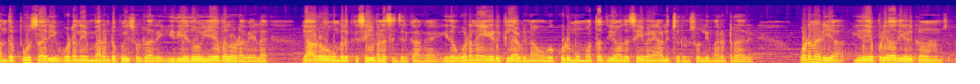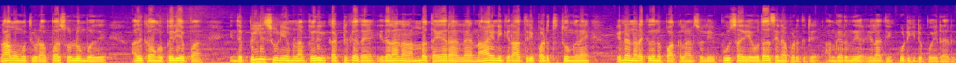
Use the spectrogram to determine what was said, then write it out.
அந்த பூசாரி உடனே மிரண்டு போய் சொல்கிறாரு இது ஏதோ ஏவலோட வேலை. யாரோ உங்களுக்கு செய்வனை செஞ்சுருக்காங்க. இதை உடனே எடுக்கல அப்படின்னா உங்கள் குடும்பம் மொத்தத்தையும் அந்த செய்வனை அழிச்சிரும்னு சொல்லி மிரட்டுறாரு. உடனடியாக இதை எப்படியாவது எடுக்கணும்னு ராமமூர்த்தியோட அப்பா சொல்லும்போது அதுக்கு அவங்க பெரியப்பா இந்த பில்லி சூனியம்லாம் பெரும் கட்டுக்கதை இதெல்லாம் நான் நம்ப தயாராக இல்லை. நான் இன்னைக்கு ராத்திரி படுத்து தூங்குறேன். என்ன நடக்குதுன்னு பார்க்கலான்னு சொல்லி பூசாரியை உதாசீனப்படுத்திட்டு அங்கேருந்து எல்லாத்தையும் கூட்டிக்கிட்டு போயிடுறாரு.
